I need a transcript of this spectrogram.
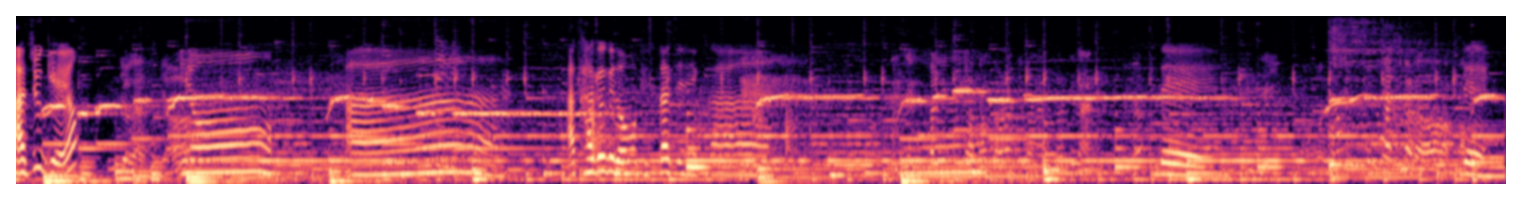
가죽이에요? 이요. 아. 아 가격이 너무 비싸지니까. 네. 네.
